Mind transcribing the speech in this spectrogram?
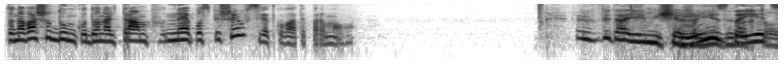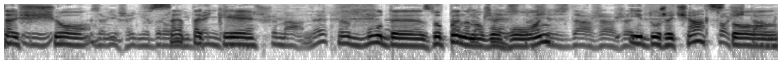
То на вашу думку, Дональд Трамп не поспішив святкувати перемогу? Мені здається, що zawieszenie все-таки буде зупинено вогонь, і дуже часто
